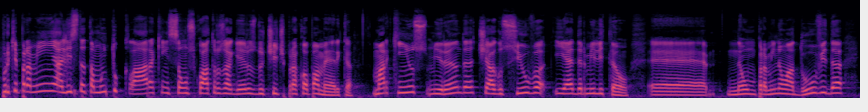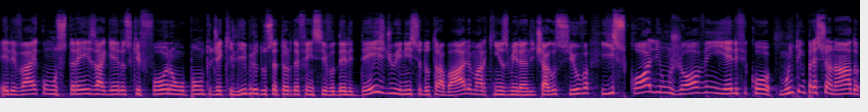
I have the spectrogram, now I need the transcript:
Porque para mim a lista está muito clara quem são os quatro zagueiros do Tite para a Copa América. Marquinhos, Miranda, Thiago Silva e Éder Militão. É, não, para mim não há dúvida, ele vai com os três zagueiros que foram o ponto de equilíbrio do setor defensivo dele desde o início do trabalho, Marquinhos, Miranda e Thiago Silva, e escolhe um jovem e ele ficou muito impressionado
